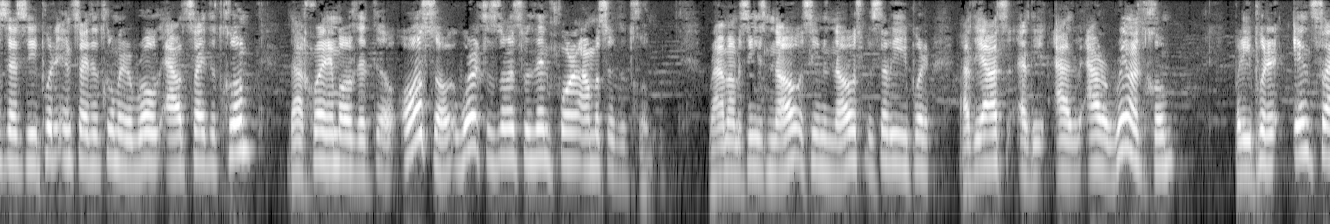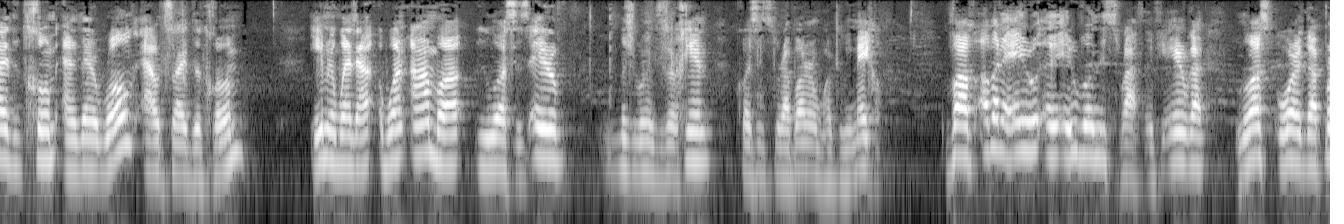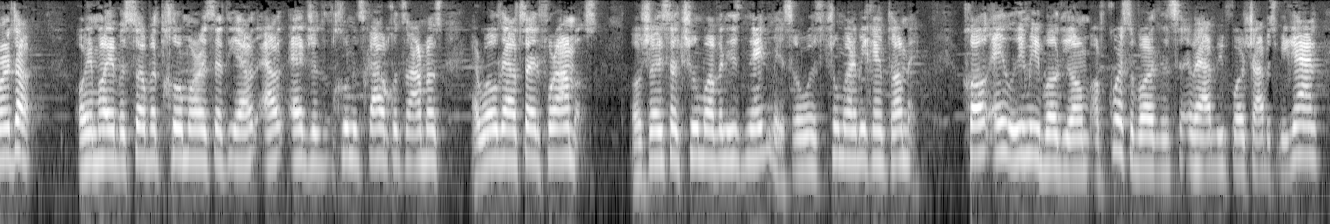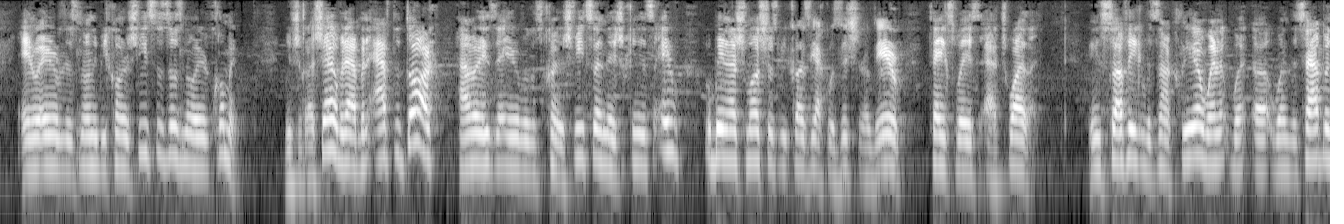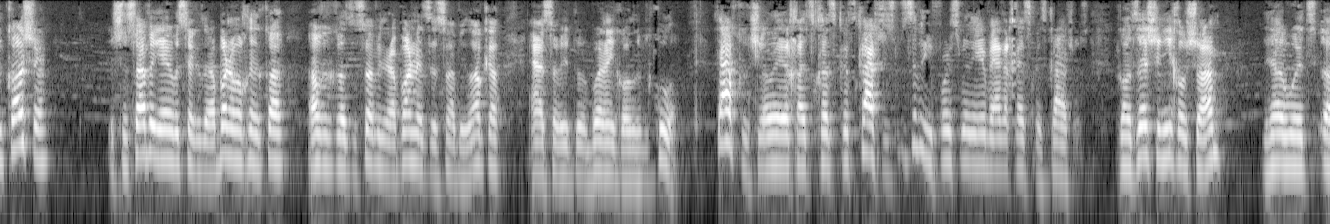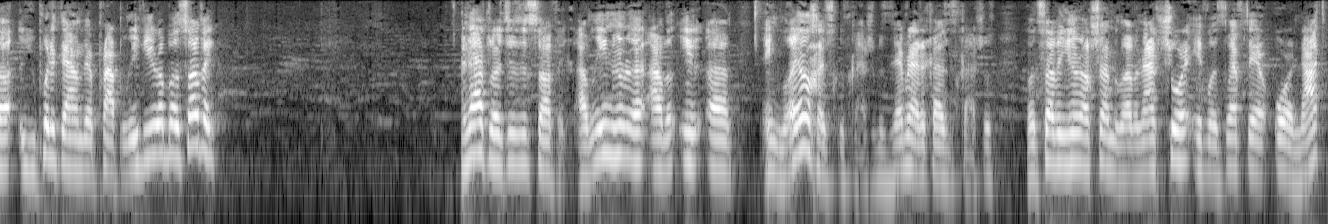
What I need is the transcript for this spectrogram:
says he put it inside the chum and it rolled outside the chum. The Achronim that also it works as long as within four amos of the chum. Rambam says no. It seems no. Specifically, he put it at the outs at the outer rim of the chum but he put it inside the tchum and then rolled outside the tchum. Even when that one amma, you lost his eruv, mishmur zachin, of course it's the rabbanon, what can we make of? Vav, aban uh, eruv on this wrath. If your eruv got lost or it got burnt up, or him hoya besova tchum, or it's at the out, out edge of the tchum, got chutz amos, and rolled outside for amos. Or shoy said truma of his name, so it was when it became tome. Call elu imi yom. Of course, the word this happened before Shabbos began. Erev, there's no need to be Kohen Shvisa, there's no Erev Chumin. Which Hashem would happen after dark. how many is his Erev was Kohen Shvisa, and Neshekinis Erev will be in Hashmashas because the acquisition of the Erev takes place at twilight. In safek, if it's not clear when when, uh, when this happened, kosher. The safek Erev to the Rabbanim, because the safek Rabbanim is the safek Loka, and the safek Rabbanim goes to the Kula. Dafka Shal Erev Chaz Kashas, specifically first where the Erev had a Chaz Kashas. Gonzeh Shenicho Sham, in other words, uh, you put it down there properly. If you're a safek, and afterwards there's a suffix. Uh, uh, in kashrus, but never had a cheshkes kashrus. But something you know, I'm not sure if it was left there or not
